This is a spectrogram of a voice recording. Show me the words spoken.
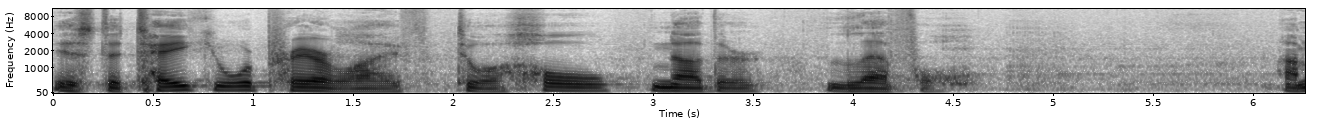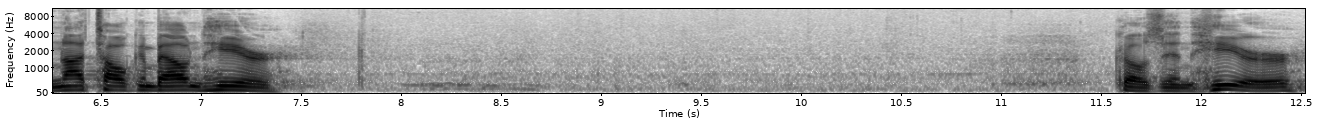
is to take your prayer life to a whole nother level. I'm not talking about in here. Because in here,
